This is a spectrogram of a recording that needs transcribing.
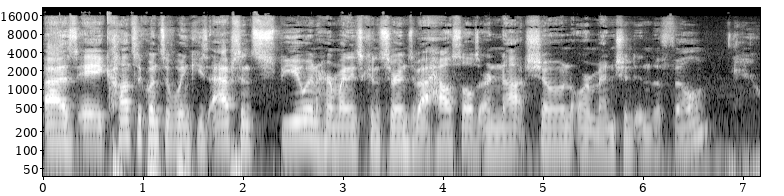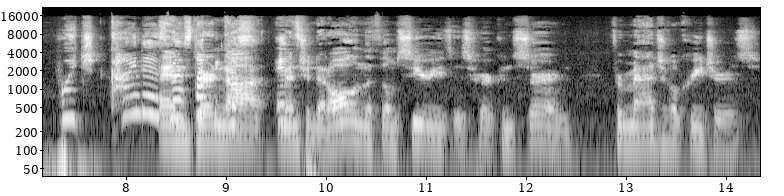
as a consequence of Winky's absence, Spew and Hermione's concerns about house elves are not shown or mentioned in the film, Which kind of is and messed they're because not it's, mentioned at all in the film series. Is her concern for magical creatures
